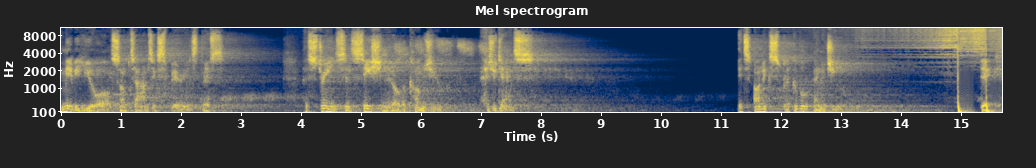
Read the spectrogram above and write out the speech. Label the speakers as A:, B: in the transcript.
A: Maybe you all sometimes experience this. A strange sensation that overcomes you as you dance. It's unexplicable energy. Dick,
